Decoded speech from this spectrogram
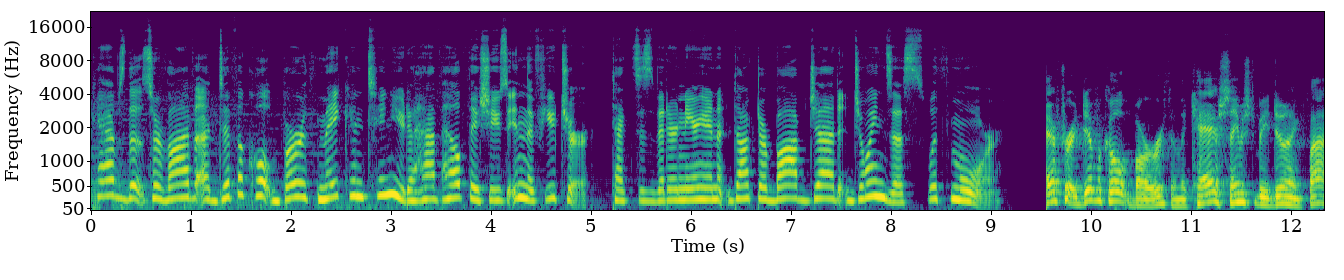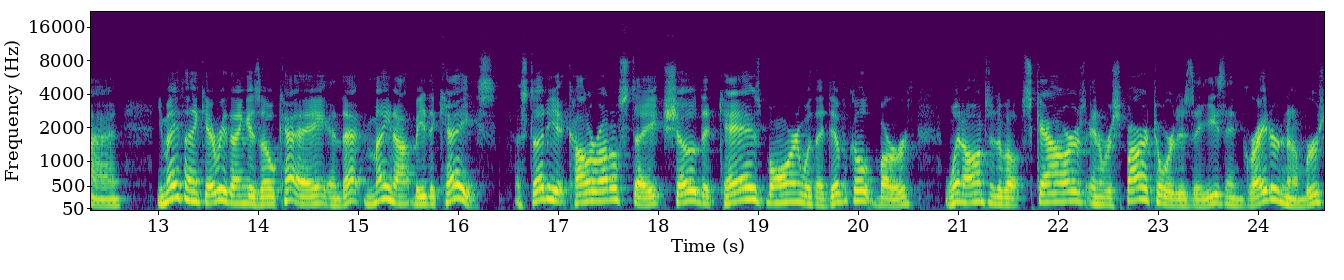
Calves that survive a difficult birth may continue to have health issues in the future. Texas veterinarian Dr. Bob Judd joins us with more. After a difficult birth and the calf seems to be doing fine, you may think everything is okay, and that may not be the case. A study at Colorado State showed that calves born with a difficult birth went on to develop scours and respiratory disease in greater numbers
